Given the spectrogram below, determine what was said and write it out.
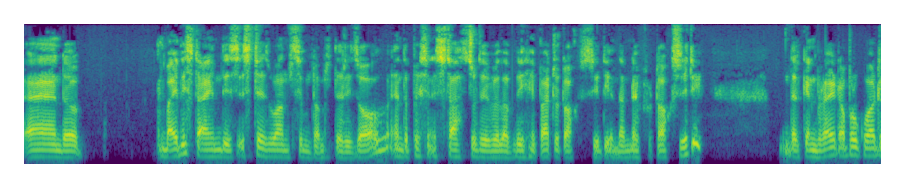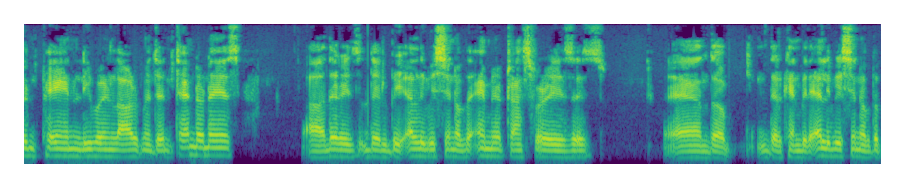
and uh, by this time, these stage 1 symptoms they resolve, and the patient starts to develop the hepatotoxicity and the nephrotoxicity. There can be right upper quadrant pain, liver enlargement, and tenderness. Uh, there is there will be elevation of the aminotransferases, and uh, there can be the elevation of the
